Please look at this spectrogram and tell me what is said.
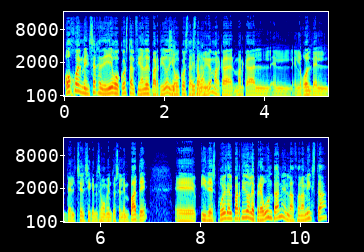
ojo el mensaje de Diego Costa al final del partido. Sí, Diego Costa es está verdad. muy bien, marca, marca el, el- el gol del, del Chelsea, que en ese momento es el empate. Eh, y después del partido le preguntan en la zona mixta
